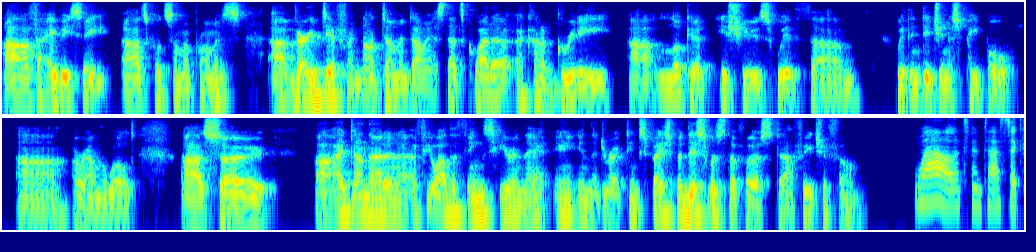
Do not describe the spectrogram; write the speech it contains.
uh, for ABC. Uh, it's called Summer Promise uh, very different, not Dumb and Dumbass. That's quite a, a kind of gritty uh, look at issues with um, with Indigenous people uh, around the world. Uh, so uh, I'd done that and a few other things here and there in, in the directing space, but this was the first uh, feature film. Wow, that's fantastic.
